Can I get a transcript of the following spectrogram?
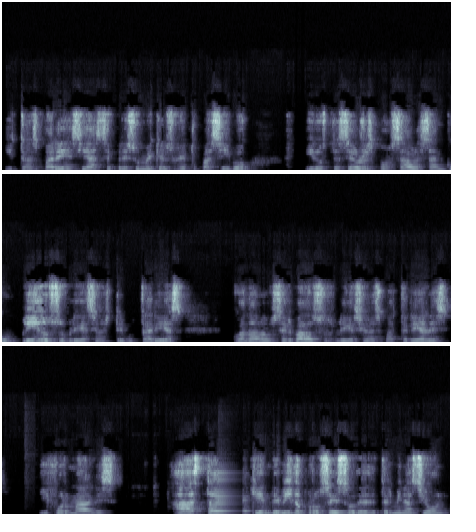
y transparencia, se presume que el sujeto pasivo y los terceros responsables han cumplido sus obligaciones tributarias cuando han observado sus obligaciones materiales y formales, hasta que en debido proceso de determinación,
